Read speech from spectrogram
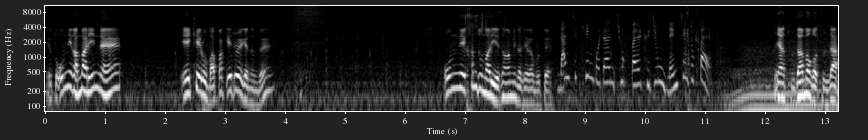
이거 또 옴니가 한 마리 있네 AK로 맞박 깨줘야겠는데 옴니 한두 마리 예상합니다 제가 볼 때. 난 치킨보단 족발 그중 냉채 족발. 그냥 둘 다 먹어 둘 다.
